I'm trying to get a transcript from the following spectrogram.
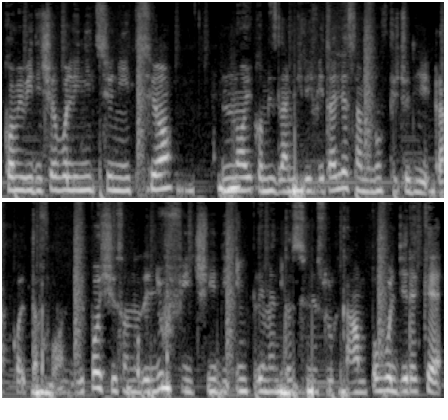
come vi dicevo all'inizio inizio, noi come Islamic Relief Italia siamo un ufficio di raccolta fondi, poi ci sono degli uffici di implementazione sul campo, vuol dire che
